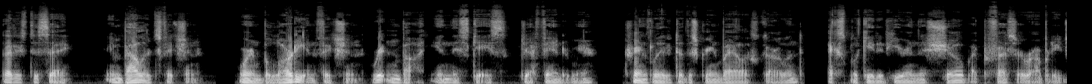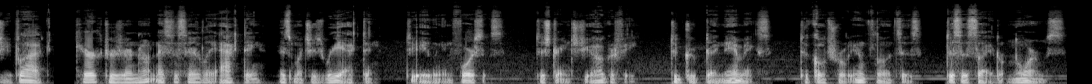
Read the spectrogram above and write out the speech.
That is to say, in Ballard's fiction, or in Ballardian fiction written by, in this case, Jeff Vandermeer, translated to the screen by Alex Garland, explicated here in this show by Professor Robert E.G. Black, characters are not necessarily acting as much as reacting to alien forces, to strange geography, to group dynamics, to cultural influences, to societal norms.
